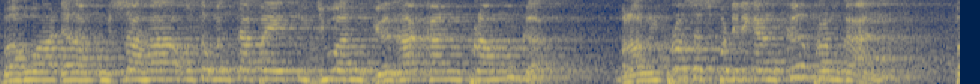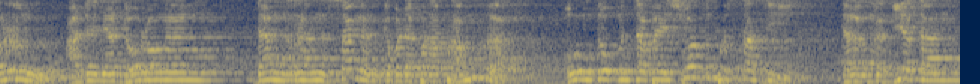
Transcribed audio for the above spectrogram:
bahwa dalam usaha untuk mencapai tujuan gerakan pramuka melalui proses pendidikan kepramukaan perlu adanya dorongan dan rangsangan kepada para pramuka untuk mencapai suatu prestasi dalam kegiatan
